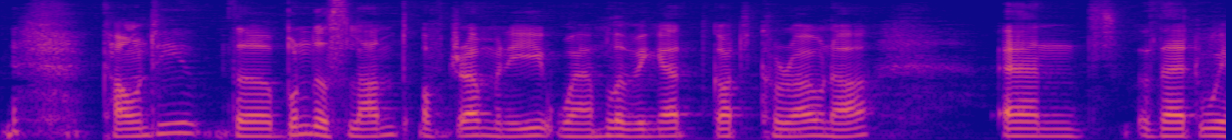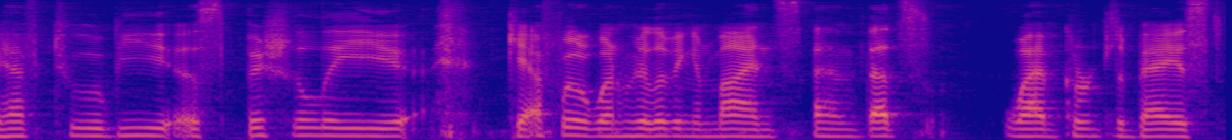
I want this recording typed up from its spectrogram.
county, the Bundesland of Germany where I'm living at, got corona, and that we have to be especially careful when we're living in Mainz, and that's where I'm currently based.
